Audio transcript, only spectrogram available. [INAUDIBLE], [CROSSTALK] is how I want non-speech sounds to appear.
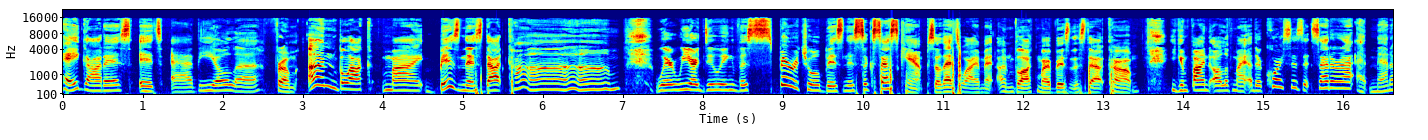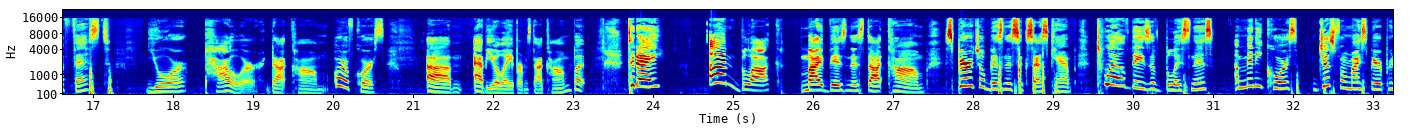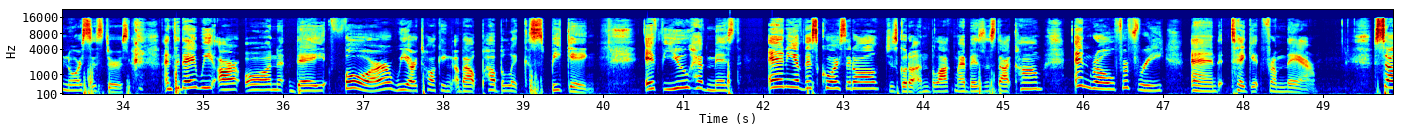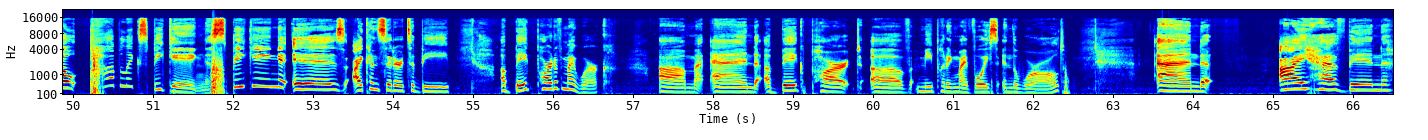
Hey, goddess, it's Abiola from unblockmybusiness.com, where we are doing the spiritual business success camp. So that's why I'm at unblockmybusiness.com. You can find all of my other courses, etc., at manifestyourpower.com, or of course, um, abiolaabrams.com. But today, unblock mybusiness.com spiritual business success camp 12 days of blissness a mini course just for my spiritpreneur sisters. And today we are on day four. We are talking about public speaking. If you have missed any of this course at all, just go to unblockmybusiness.com, enroll for free, and take it from there. So, public speaking. Speaking is, I consider to be a big part of my work. Um, and a big part of me putting my voice in the world. And I have been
